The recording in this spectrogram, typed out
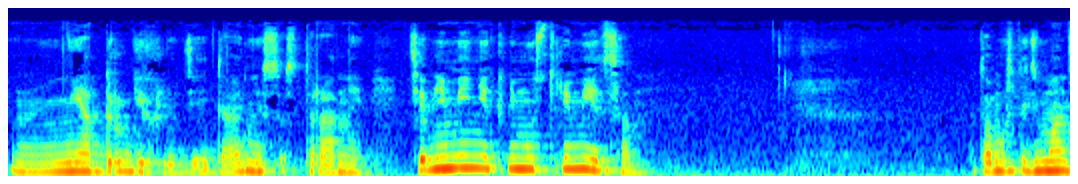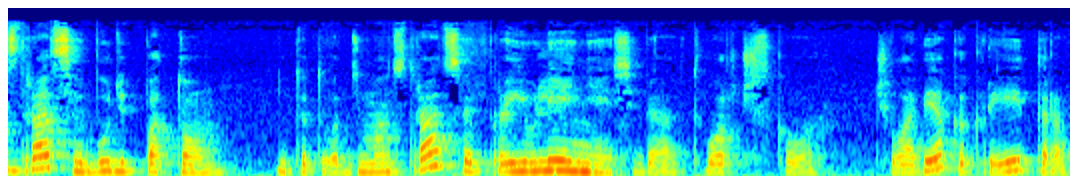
не от других людей, да, не со стороны. Тем не менее, к нему стремиться. Потому что демонстрация будет потом. Вот эта вот демонстрация, проявление себя творческого человека, креатора,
